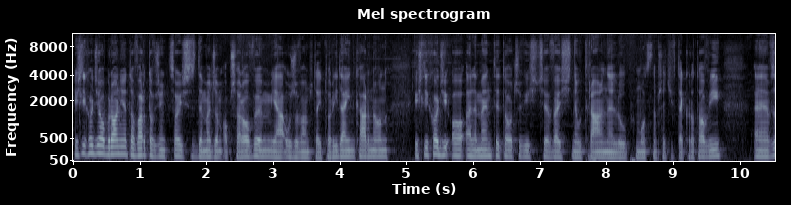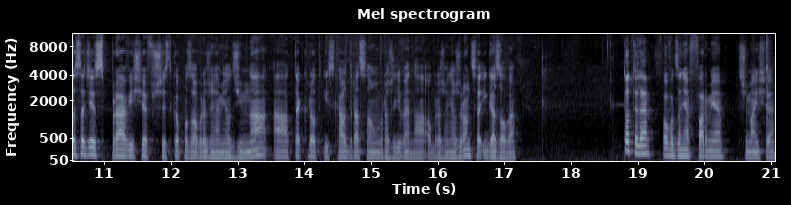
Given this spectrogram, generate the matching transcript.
Jeśli chodzi o bronię, to warto wziąć coś z damage'em obszarowym. Ja używam tutaj Torida Incarnon. Jeśli chodzi o elementy, to oczywiście weź neutralne lub mocne przeciw Tekrotowi. E, W zasadzie sprawi się wszystko poza obrażeniami od zimna, a Tekrot i Skaldra są wrażliwe na obrażenia żrące i gazowe. To tyle. Powodzenia w farmie. Trzymaj się.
